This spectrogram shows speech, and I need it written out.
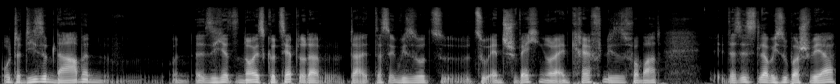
unter diesem Namen und sich jetzt ein neues Konzept oder da, das irgendwie so zu, zu entschwächen oder entkräften, dieses Format, das ist, glaube ich, super schwer.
